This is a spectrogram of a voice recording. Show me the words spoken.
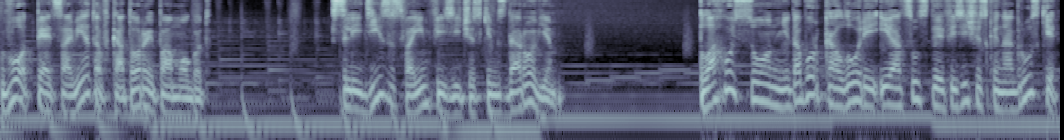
Вот пять советов, которые помогут. Следи за своим физическим здоровьем. Плохой сон, недобор калорий и отсутствие физической нагрузки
